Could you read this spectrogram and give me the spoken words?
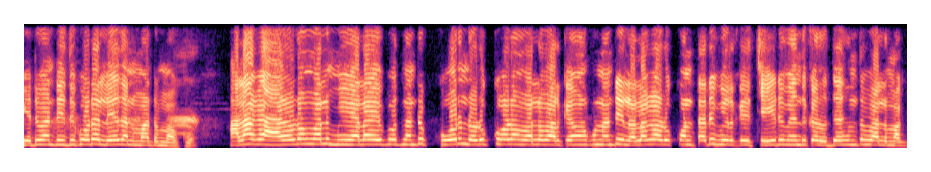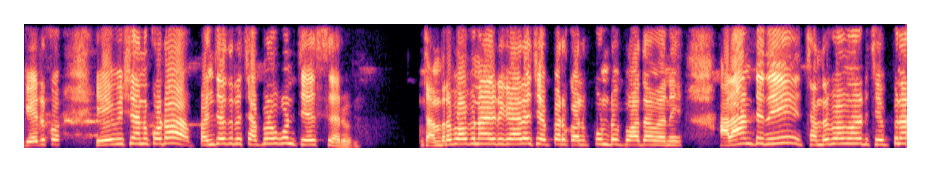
ఎటువంటి ఇది కూడా లేదనమాట మాకు. అలాగా అడగడం వల్ల మేము ఎలా అయిపోతుందంటే కోరిని అడుక్కోవడం వల్ల వాళ్ళకి ఏమనుకున్నంటే వీళ్ళు ఎలాగ అడుక్కుంటారు వీళ్ళకి చేయడం ఎందుకని ఉద్దేశంతో వాళ్ళు మాకు ఏడుకో ఏ విషయాన్ని కూడా పంచాయతీలో చెప్పకుండా చేశారు. చంద్రబాబు నాయుడు గారే చెప్పారు కలుపుకుంటూ పోదామని అలాంటిది చంద్రబాబు నాయుడు చెప్పినా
